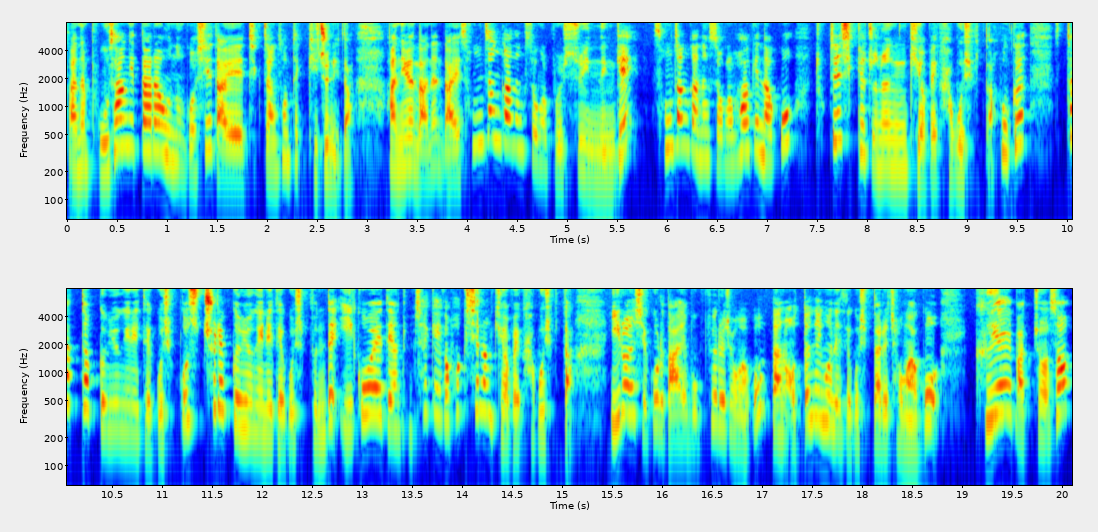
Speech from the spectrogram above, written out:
나는 보상이 따라오는 것이 나의 직장 선택 기준이다. 아니면 나는 나의 성장 가능성을 볼 수 있는 게 성장 가능성을 확인하고 촉진시켜주는 기업에 가고 싶다. 혹은 스타트업 금융인이 되고 싶고 수출입 금융인이 되고 싶은데 이거에 대한 좀 체계가 확실한 기업에 가고 싶다. 이런 식으로 나의 목표를 정하고 나는 어떤 행원이 되고 싶다를 정하고 그에 맞춰서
